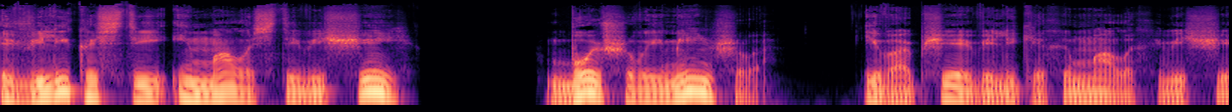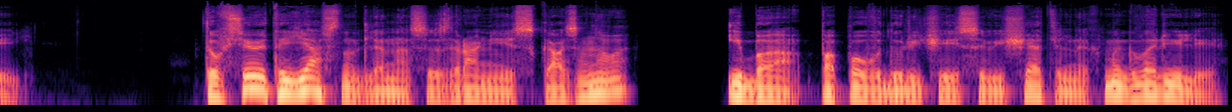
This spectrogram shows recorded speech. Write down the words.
великости и малости вещей, большего и меньшего, и вообще великих и малых вещей, то все это ясно для нас из ранее сказанного, ибо по поводу речей совещательных мы говорили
